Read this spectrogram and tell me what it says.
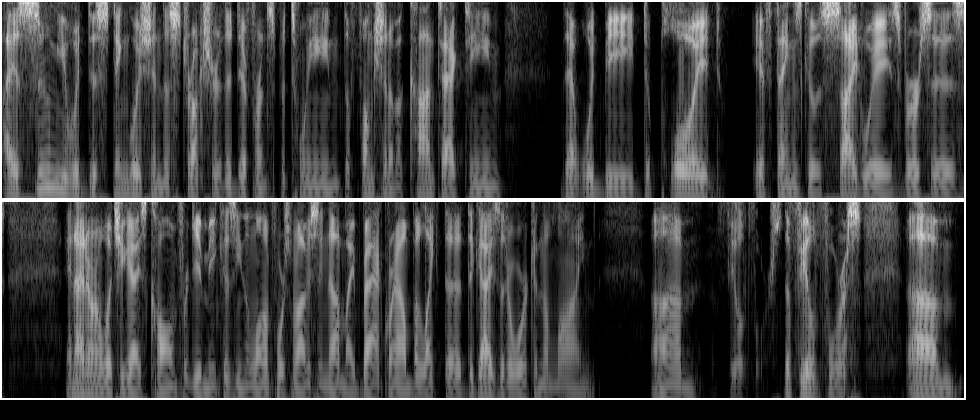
I assume you would distinguish in the structure the difference between the function of a contact team that would be deployed if things go sideways versus and I don't know what you guys call them. Forgive me, because you know law enforcement obviously not my background, but like the the guys that are working the line, um, field force, the field force. Right. Um,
